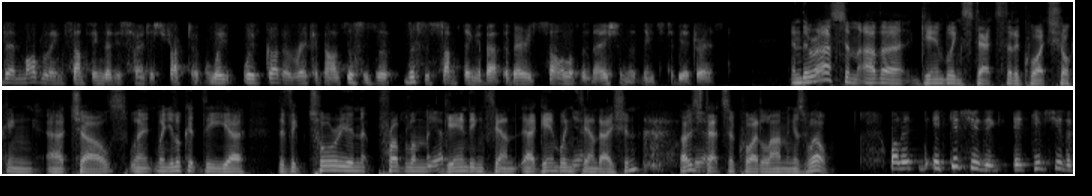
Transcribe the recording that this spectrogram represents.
they're modelling something that is so destructive. We, we've got to recognise this is a, this is something about the very soul of the nation that needs to be addressed. And there are some other gambling stats that are quite shocking, uh, Charles. When when you look at the uh, the Victorian Problem yep. Gambling, Found, uh, Gambling yep. Foundation, those yep. stats are quite alarming as well. Well, it, it gives you the it gives you the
